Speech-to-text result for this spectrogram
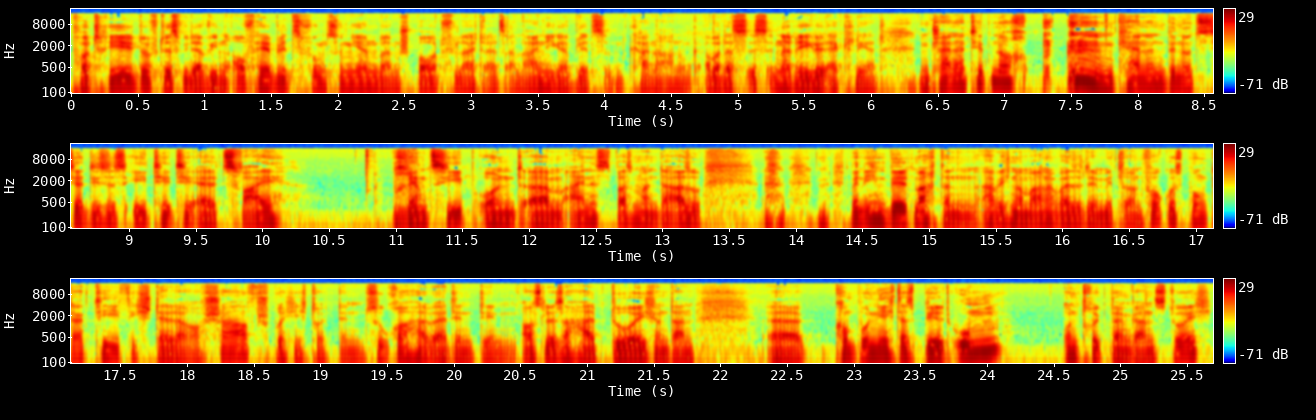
Porträt dürfte es wieder wie ein Aufhellblitz funktionieren, beim Sport vielleicht als alleiniger Blitz und keine Ahnung. Aber das ist in der Regel erklärt. Ein kleiner Tipp noch. Canon benutzt ja dieses E ETTL2 Prinzip und ähm, eines, was man da, also wenn ich ein Bild mache, dann habe ich normalerweise den mittleren Fokuspunkt aktiv, ich stelle darauf scharf, sprich ich drücke den Sucher halb, äh, den, den Auslöser halb durch und dann äh, komponiere ich das Bild um und drücke dann ganz durch.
